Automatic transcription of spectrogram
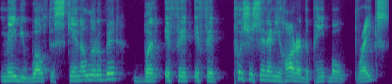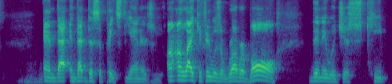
maybe welt the skin a little bit, but if it if it pushes in any harder, the paintball breaks, and that and that dissipates the energy. Unlike if it was a rubber ball, then it would just keep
